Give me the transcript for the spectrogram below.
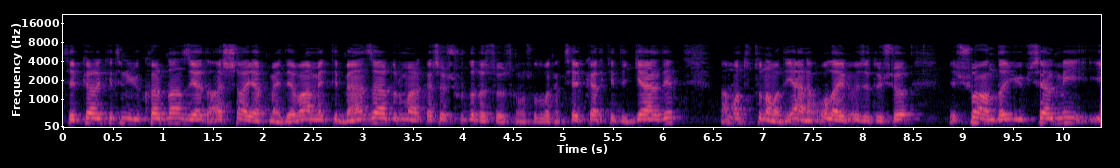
tepki hareketini yukarıdan ziyade aşağı yapmaya devam etti. Benzer durum arkadaşlar şurada da söz konusu oldu. Bakın tepki hareketi geldi ama tutunamadı. Yani olayın özeti şu. E, şu anda yükselme e,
